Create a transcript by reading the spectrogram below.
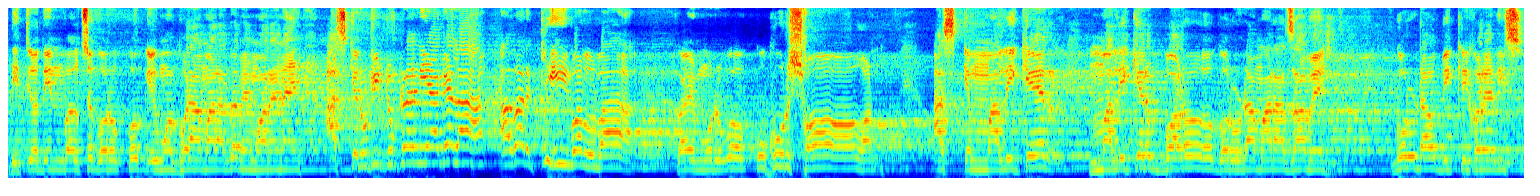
দ্বিতীয় দিন বলছে, গরু ঘোড়া মারা যাবে, মরে নাই। আজকে রুটি টুকরা নিয়ে গেলা, আবার কি বলবা? কয়, মুরগ কুকুর শন। আজকে মালিকের মালিকের বড় গরুটা মারা যাবে। গরুটাও বিক্রি করে দিছে।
